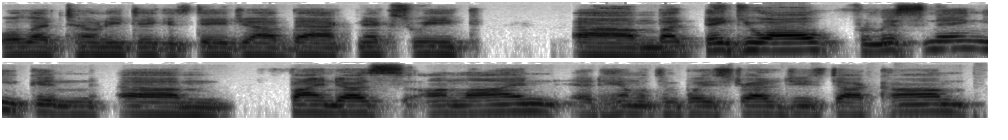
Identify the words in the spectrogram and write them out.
we'll let Tony take his day job back next week. Um, but thank you all for listening. You can um, find us online at hamiltonplacestrategies.com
